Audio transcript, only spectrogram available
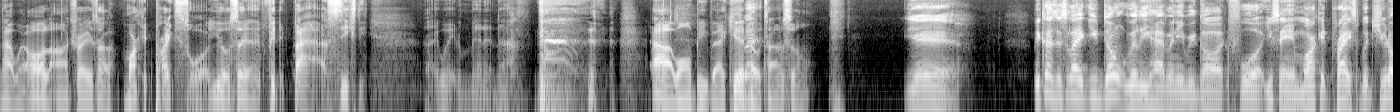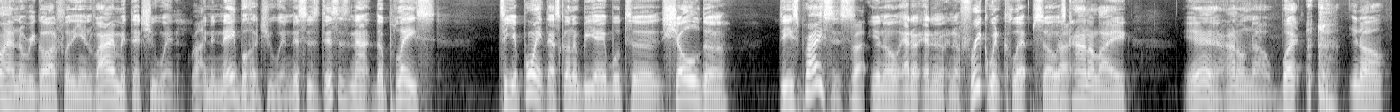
Not when all the entrees are market price or, you know what I'm saying, 55, 60. Like, wait a minute now. I won't be back here no time soon. Yeah. Because it's like you don't really have any regard for you saying market price, but you don't have no regard for the environment that you in, Right. in the neighborhood you in. This is this is not the place. To your point, that's going to be able to shoulder these prices, Right. You know, at a at a, in a frequent clip. So it's kind of like, yeah, I don't know, but you know,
